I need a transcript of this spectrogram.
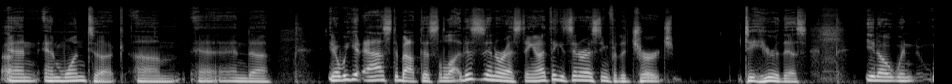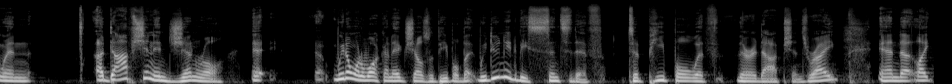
And and one took. Um, and uh, you know we get asked about this a lot. This is interesting, and I think it's interesting for the church to hear this. You know, when when adoption in general, eh, we don't want to walk on eggshells with people, but we do need to be sensitive to people with their adoptions, right? And uh, like,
